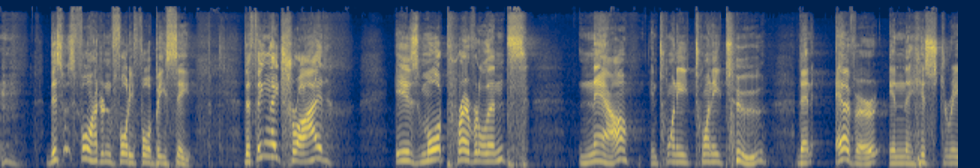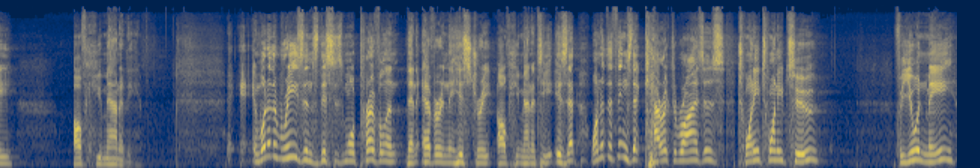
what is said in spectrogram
this was 444 BC. The thing they tried is more prevalent now in 2022 than ever in the history of humanity. And one of the reasons this is more prevalent than ever in the history of humanity is that one of the things that characterizes 2022 for you and me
